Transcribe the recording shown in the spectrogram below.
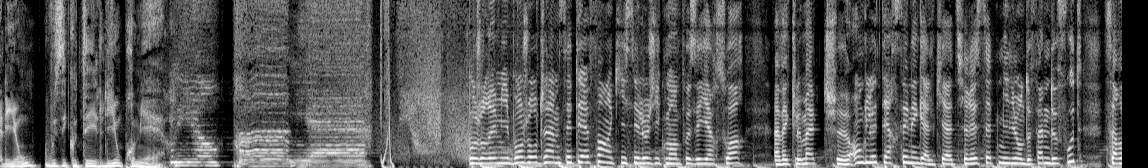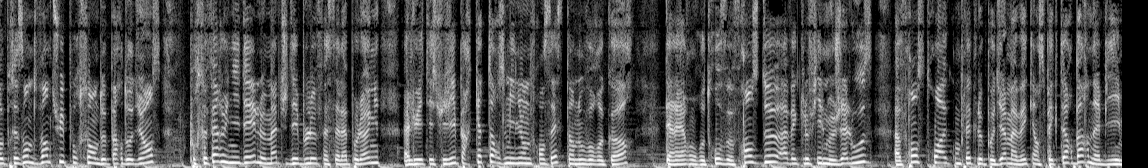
À Lyon, vous écoutez Lyon Première. Bonjour Rémi, bonjour Jam. C'est TF1 qui s'est logiquement imposé hier soir avec le match euh, Angleterre-Sénégal qui a attiré 7 millions de fans de foot. Ça représente 28% de part d'audience. Pour se faire une idée, le match des Bleus face à la Pologne a lui été suivi par 14 millions de Français. C'est un nouveau record. Derrière, on retrouve France 2 avec le film Jalouse. France 3 complète le podium avec Inspecteur Barnaby.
